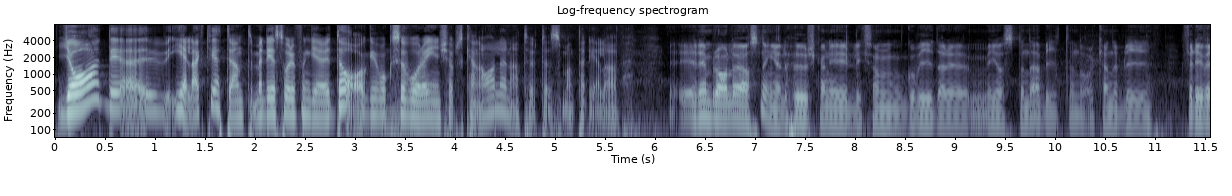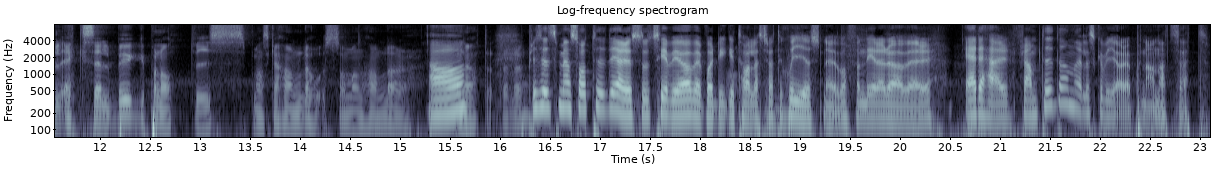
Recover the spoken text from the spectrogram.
Ja, det är elakt vet jag inte, men det är så det fungerar idag. Mm. Också våra inköpskanaler naturligtvis som man tar del av. Är det en bra lösning eller hur ska ni liksom gå vidare med just den där biten då? Kan det bli för det är väl Excel-bygg på något vis man ska handla hos om man handlar ja, på nätet? Eller? Precis som jag sa tidigare så ser vi över vår digitala strategi just nu och funderar över är det här framtiden eller ska vi göra det på något annat sätt?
